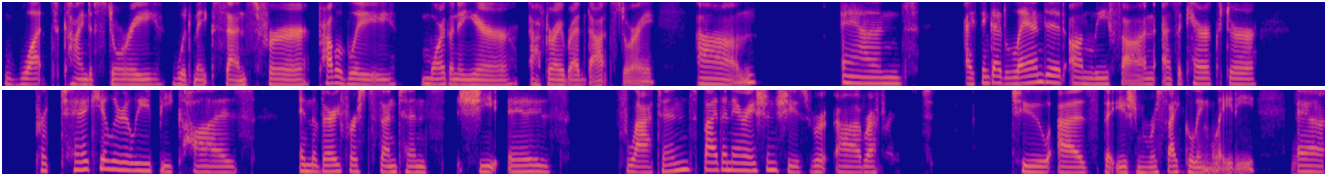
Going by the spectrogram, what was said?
what kind of story would make sense for probably more than a year after I read that story. Um, and I think I landed on Li Fan as a character, particularly because in the very first sentence, she is flattened by the narration. She's re- uh, referenced to as the Asian recycling lady. And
